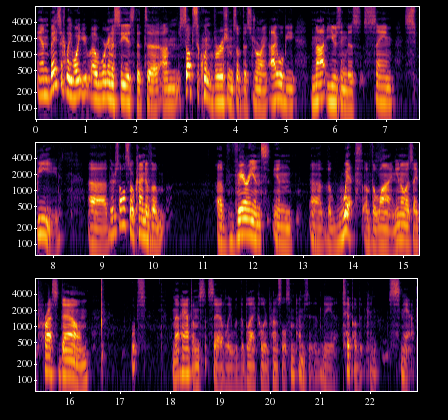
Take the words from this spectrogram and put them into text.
and basically what you, uh, we're going to see is that uh, on subsequent versions of this drawing, I will be not using this same speed. Uh, there's also kind of a, a variance in uh, the width of the line. You know, as I press down, whoops, and that happens, sadly, with the black colored pencil. Sometimes the uh, tip of it can snap.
